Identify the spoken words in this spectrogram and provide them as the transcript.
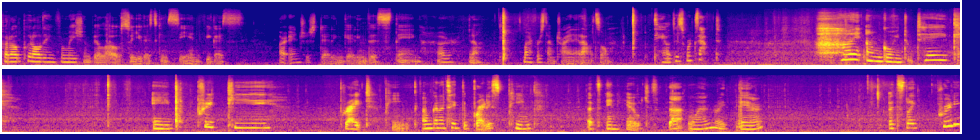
but I'll put all the information below so you guys can see and if you guys are interested in getting this thing or, you know, it's my first time trying it out, so see how this works out. I am going to take a pretty bright pink. I'm gonna take the brightest pink that's in here, which is that one right there. It's like pretty,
